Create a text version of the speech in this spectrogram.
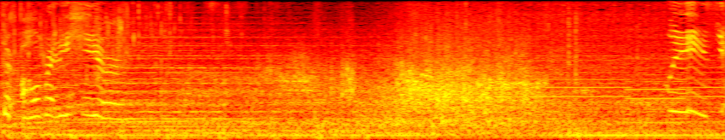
They're already here. Please,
